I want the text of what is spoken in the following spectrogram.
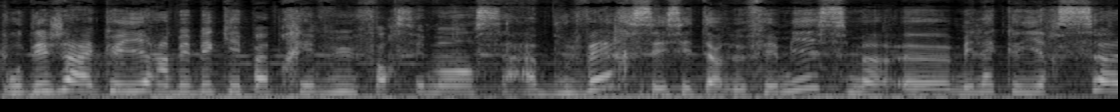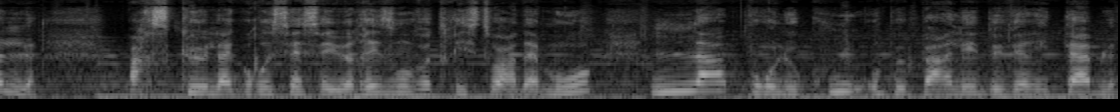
Bon, déjà, accueillir un bébé qui n'est pas prévu, forcément, ça bouleverse et c'est un euphémisme. Euh, mais l'accueillir seul, parce que la grossesse a eu raison de votre histoire d'amour, là, pour le coup, on peut parler de véritable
